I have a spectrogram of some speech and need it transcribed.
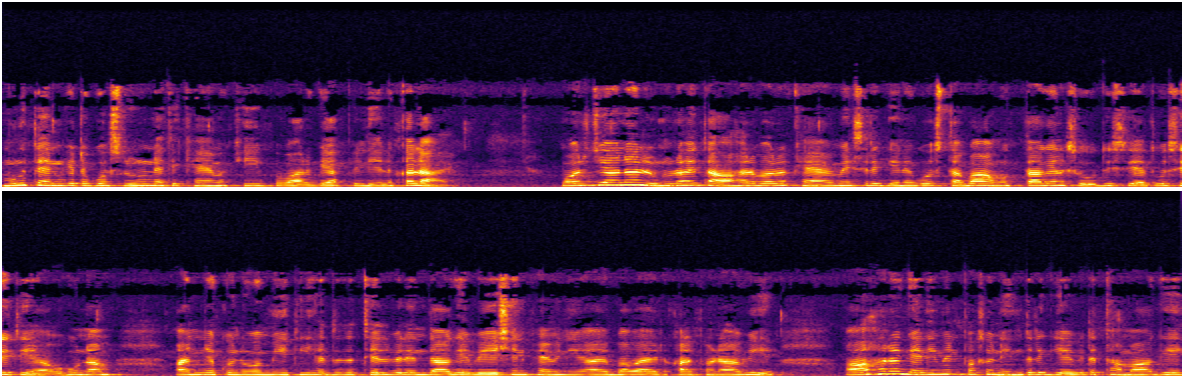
මුළු තැන්කට ගොස් ලුණු නැති කෑම කීප වර්ගයක් පිළියෙල කළාය. මොර්ජියානා ලුණු රහිත ආහාර වර්ග කෑම මේසෙට ගෙන ගොස් තබා අමුත්තා ගැන සෝදිසි ඇතුව සිටියා. ඔහු නම් අන්‍යකු නොව මීතිහදද තෙල් වෙළෙන්දාගේ වේශයෙන් පැමිණි අය බව ඇයට කල්පනා විය. ආහාර ගැනීමෙන් පසු නින්දට ගිය විට තමාගේ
